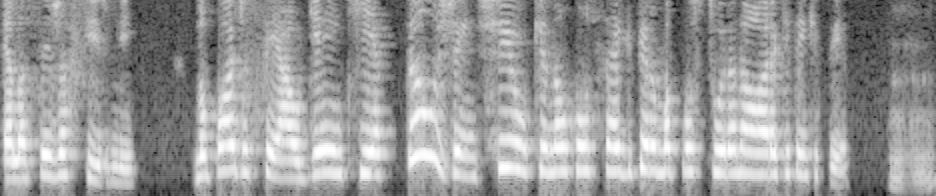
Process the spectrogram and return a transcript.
ela seja firme. Não pode ser alguém que é tão gentil que não consegue ter uma postura na hora que tem que ter. Uhum.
